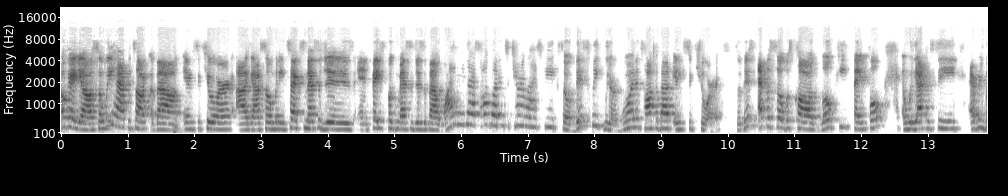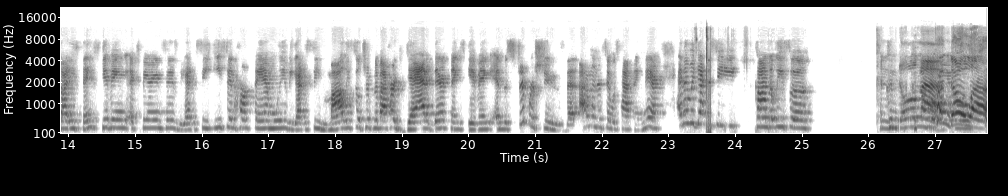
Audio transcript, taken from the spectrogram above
Okay, y'all. So we have to talk about Insecure. I got so many text messages and Facebook messages about why didn't you guys talk about Insecure last week? So this week we are going to talk about Insecure. So this episode was called Low Key Thankful, and we got to see everybody's Thanksgiving experiences. We got to see and her family. We got to see Molly still tripping about her dad at their Thanksgiving and the stripper shoes that I don't understand what's happening there. And then we got to see Condoleezza Condola. Condola.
